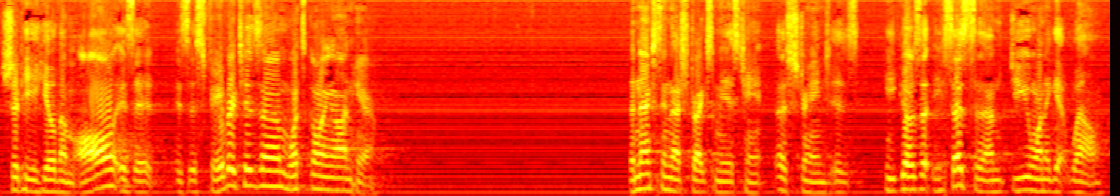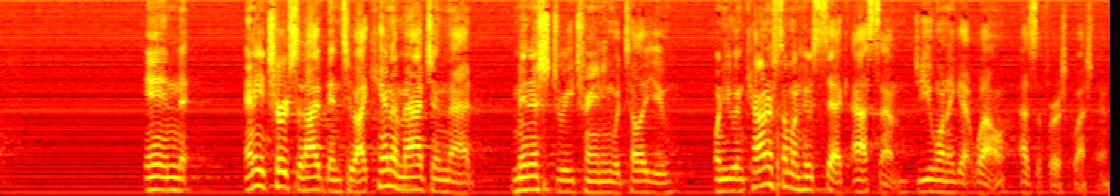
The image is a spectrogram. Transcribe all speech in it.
should he heal them all? Is, it, is this favoritism? What's going on here? The next thing that strikes me as, cha- as strange is he, goes, he says to them, Do you want to get well? In any church that I've been to, I can't imagine that ministry training would tell you when you encounter someone who's sick, ask them, Do you want to get well? as the first question.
